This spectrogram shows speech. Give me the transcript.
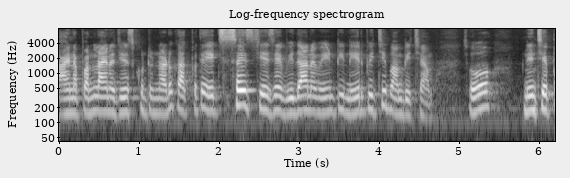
ఆయన పనులు ఆయన చేసుకుంటున్నాడు. కాకపోతే ఎక్సర్సైజ్ చేసే విధానం ఏంటి? నేర్పించి పంపించాము సో నేను చెప్ప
